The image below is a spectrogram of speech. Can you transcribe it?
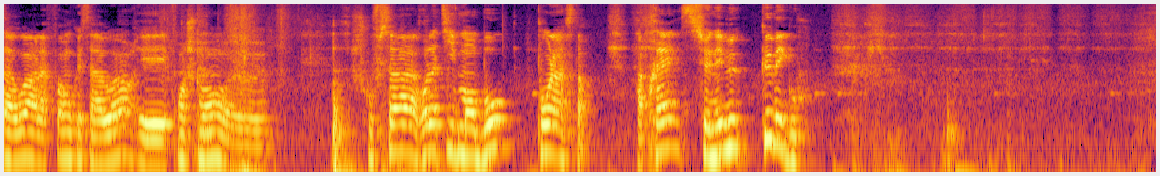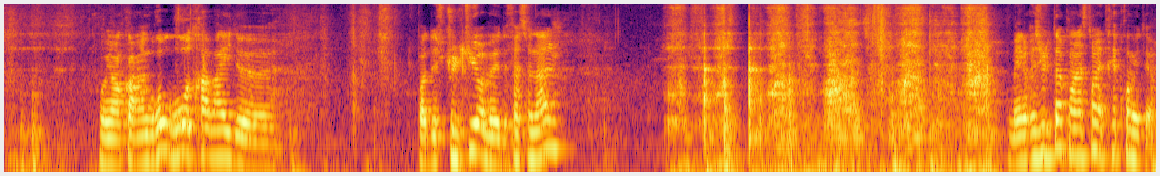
À avoir la forme que ça va avoir et franchement euh, je trouve ça relativement beau pour l'instant. Après ce n'est que mes goûts. il y a encore un gros gros travail de pas de sculpture mais de façonnage. Mais le résultat pour l'instant est très prometteur.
